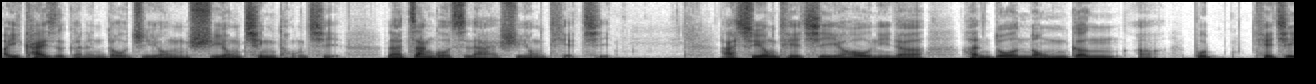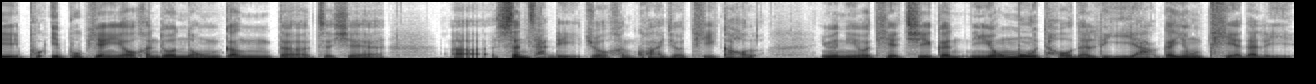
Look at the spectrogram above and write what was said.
啊，一开始可能都只用使用青铜器，那战国时代使用铁器啊，使用铁器以后，你的很多农耕啊普铁器普一普遍以后，很多农耕的这些呃生产力就很快就提高了，因为你有铁器，跟你用木头的犁呀，跟用铁的犁。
